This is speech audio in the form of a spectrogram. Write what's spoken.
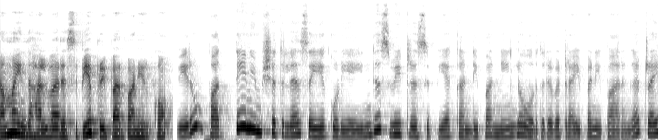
நம்ம இந்த ஹல்வா ரெசிபியை ப்ரிப்பேர் பண்ணியிருக்கோம். வெறும் பத்தே நிமிஷத்தில் செய்யக்கூடிய இந்த ஸ்வீட் ரெசிபியை கண்டிப்பாக நீங்களும் ஒரு தடவை ட்ரை பண்ணி பாருங்கள் ட்ரை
